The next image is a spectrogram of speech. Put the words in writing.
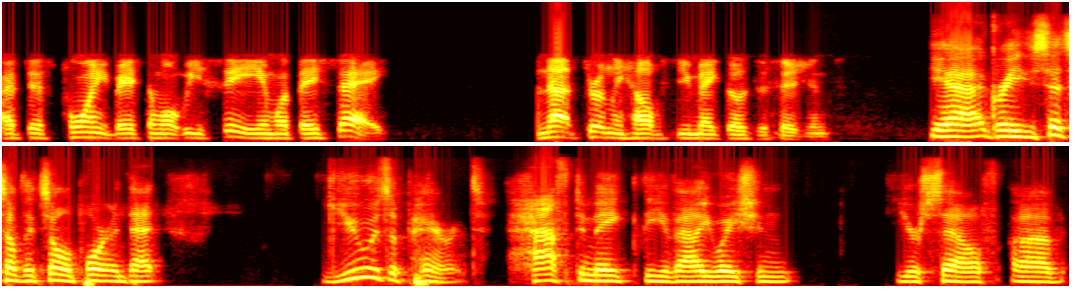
at this point based on what we see and what they say? And that certainly helps you make those decisions. Yeah agreed you said something so important that you as a parent have to make the evaluation yourself of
